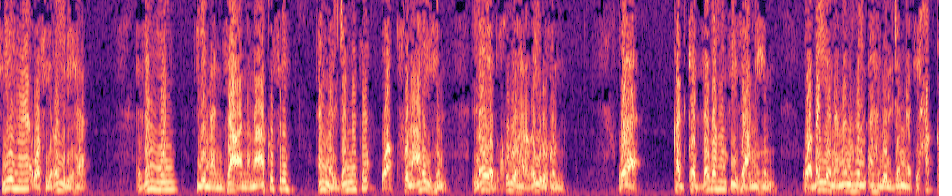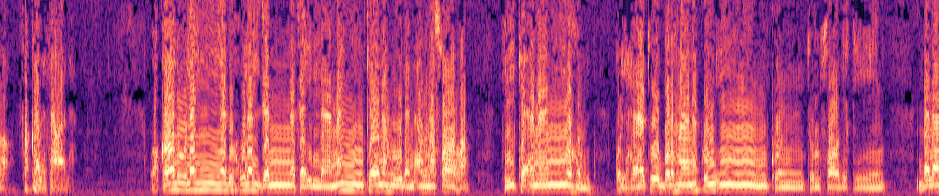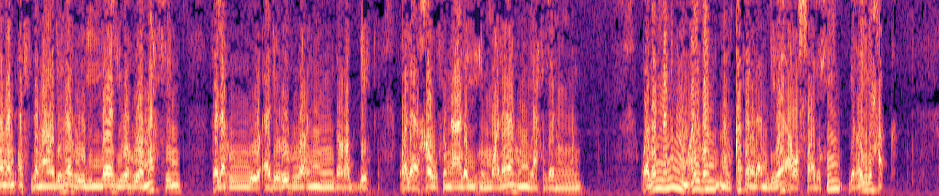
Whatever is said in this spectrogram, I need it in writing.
فيها وفي غيرها. ذم لمن زعم مع كفره أن الجنة وقف عليهم لا يدخلها غيرهم. وقد كذبهم في زعمهم وبين من هم أهل الجنة حقا فقال تعالى وقالوا لن يدخل الجنة إلا من كان هودا أو نصارى. تلك أمانيهم. قل هاتوا برهانكم إن كنتم صادقين. بلى من أسلم وجهه لله وهو محسن فله أجره عند ربه ولا خوف عليهم ولا هم يحزنون. وذم منهم أيضا من قتل الأنبياء والصالحين بغير حق.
